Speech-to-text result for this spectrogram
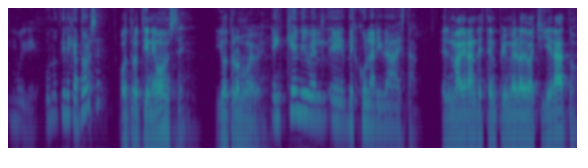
Muy bien. Uno tiene 14. Otro tiene 11 y otro 9. ¿En qué nivel eh, de escolaridad están? El más grande está en primero de bachillerato,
